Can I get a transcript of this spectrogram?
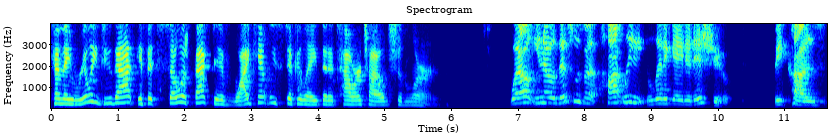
Can they really do that? If it's so effective, why can't we stipulate that it's how our child should learn? Well, you know, this was a hotly litigated issue because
